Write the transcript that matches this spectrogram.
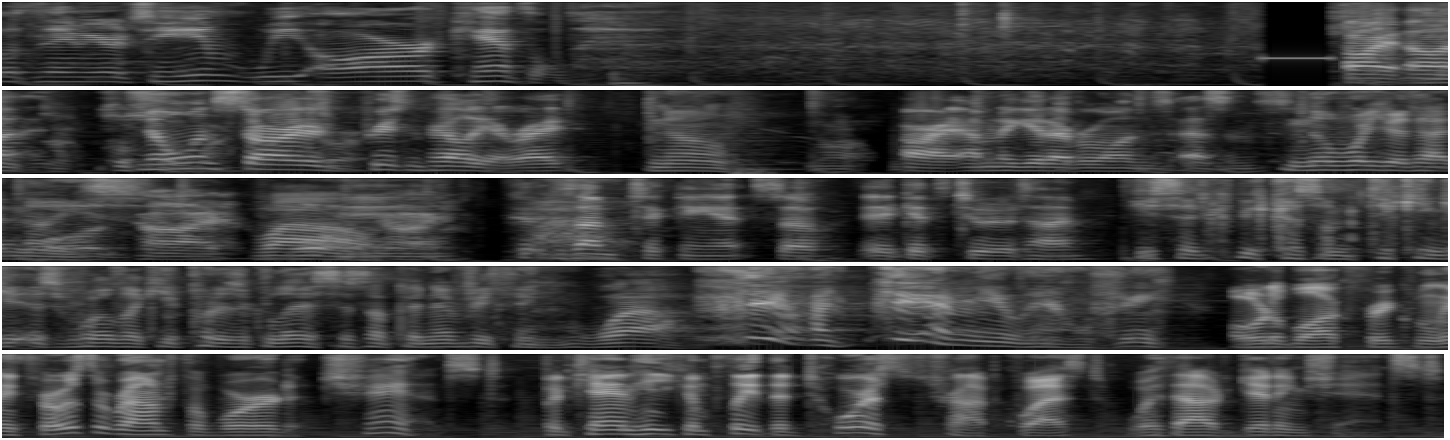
What's the name of your team? We are canceled. All right, uh, no one started Priest in Peril yet, right? No. All right, I'm gonna get everyone's essence. No way you're that nice. guy. Wow. Because I'm ticking it, so it gets two at a time. He said because I'm ticking it as well, like he put his glasses up and everything. Wow. Damn, damn you, Alfie. Odablock frequently throws around the word chanced, but can he complete the tourist trap quest without getting chanced?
